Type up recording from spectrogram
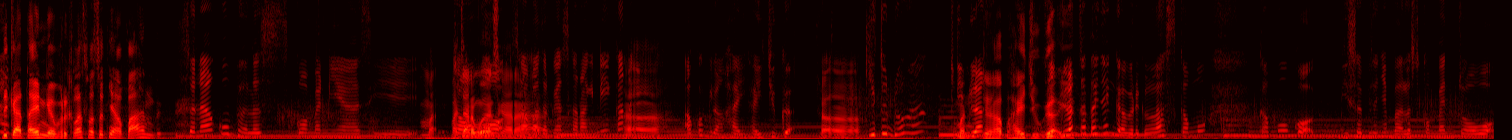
dikatain nggak berkelas maksudnya apaan tuh Soalnya aku balas komennya si Ma- pacarmu yang sekarang sama pacarku yang sekarang ini kan Heeh, aku bilang hai hai juga heeh. gitu doang. cuman Dibilang- jawab hai juga Bilang gitu katanya nggak berkelas kamu kamu kok bisa bisanya balas komen cowok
